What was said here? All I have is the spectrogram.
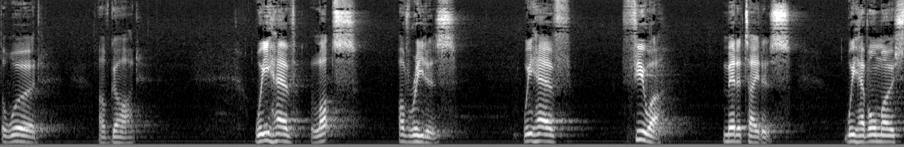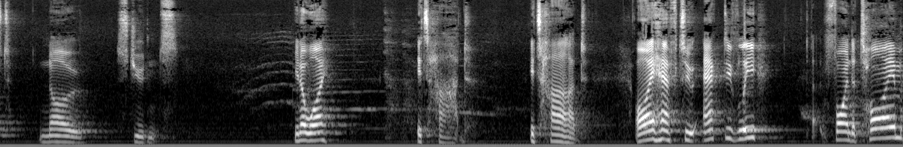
the Word of God. We have lots of readers, we have fewer meditators, we have almost no students. You know why? It's hard. It's hard. I have to actively find a time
